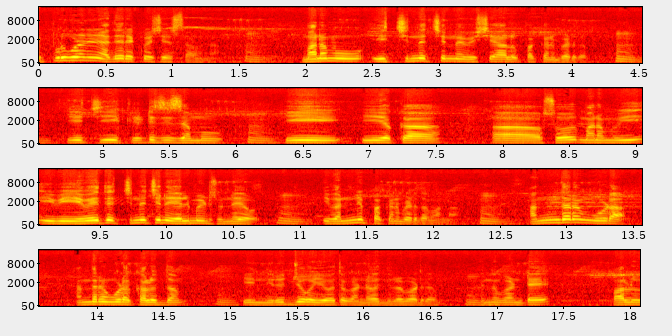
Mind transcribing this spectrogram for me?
ఇప్పుడు కూడా నేను అదే రిక్వెస్ట్ చేస్తా ఉన్నా. మనము ఈ చిన్న చిన్న విషయాలు పక్కన పెడదాం. ఈ ఈ క్రిటిసిజము ఈ ఈ యొక్క సో మనం ఇవి ఏవైతే చిన్న చిన్న ఎలిమెంట్స్ ఉన్నాయో ఇవన్నీ పక్కన పెడదామన్న అందరం కూడా అందరం కూడా కలుద్దాం. ఈ నిరుద్యోగ యువతకు అండగా నిలబడదాం. ఎందుకంటే వాళ్ళు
